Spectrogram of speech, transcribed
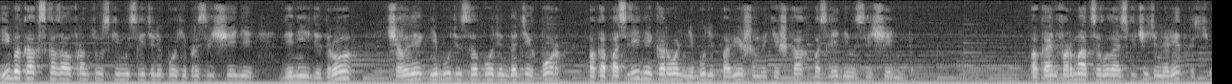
Ибо, как сказал французский мыслитель эпохи просвещения Дени Дидро, человек не будет свободен до тех пор, пока последний король не будет повешен на кишках последнего священника. Пока информация была исключительно редкостью,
